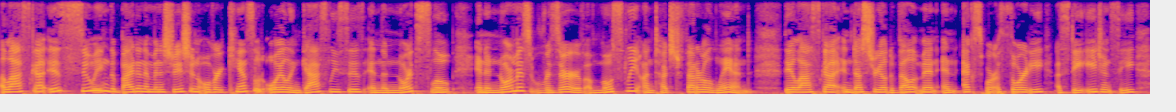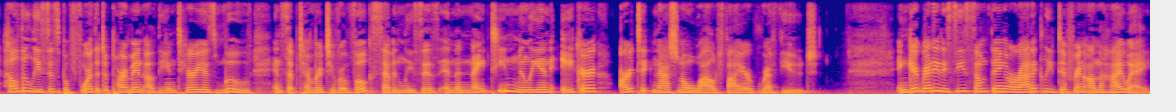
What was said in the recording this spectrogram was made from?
Alaska is suing the Biden administration over canceled oil and gas leases in the North Slope, an enormous reserve of mostly untouched federal land. The Alaska Industrial Development and Export Authority, a state agency, held the leases before the Department of the Interior's move in September to revoke seven leases in the 19 million acre Arctic National Wildlife Refuge and get ready to see something radically different on the highway.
